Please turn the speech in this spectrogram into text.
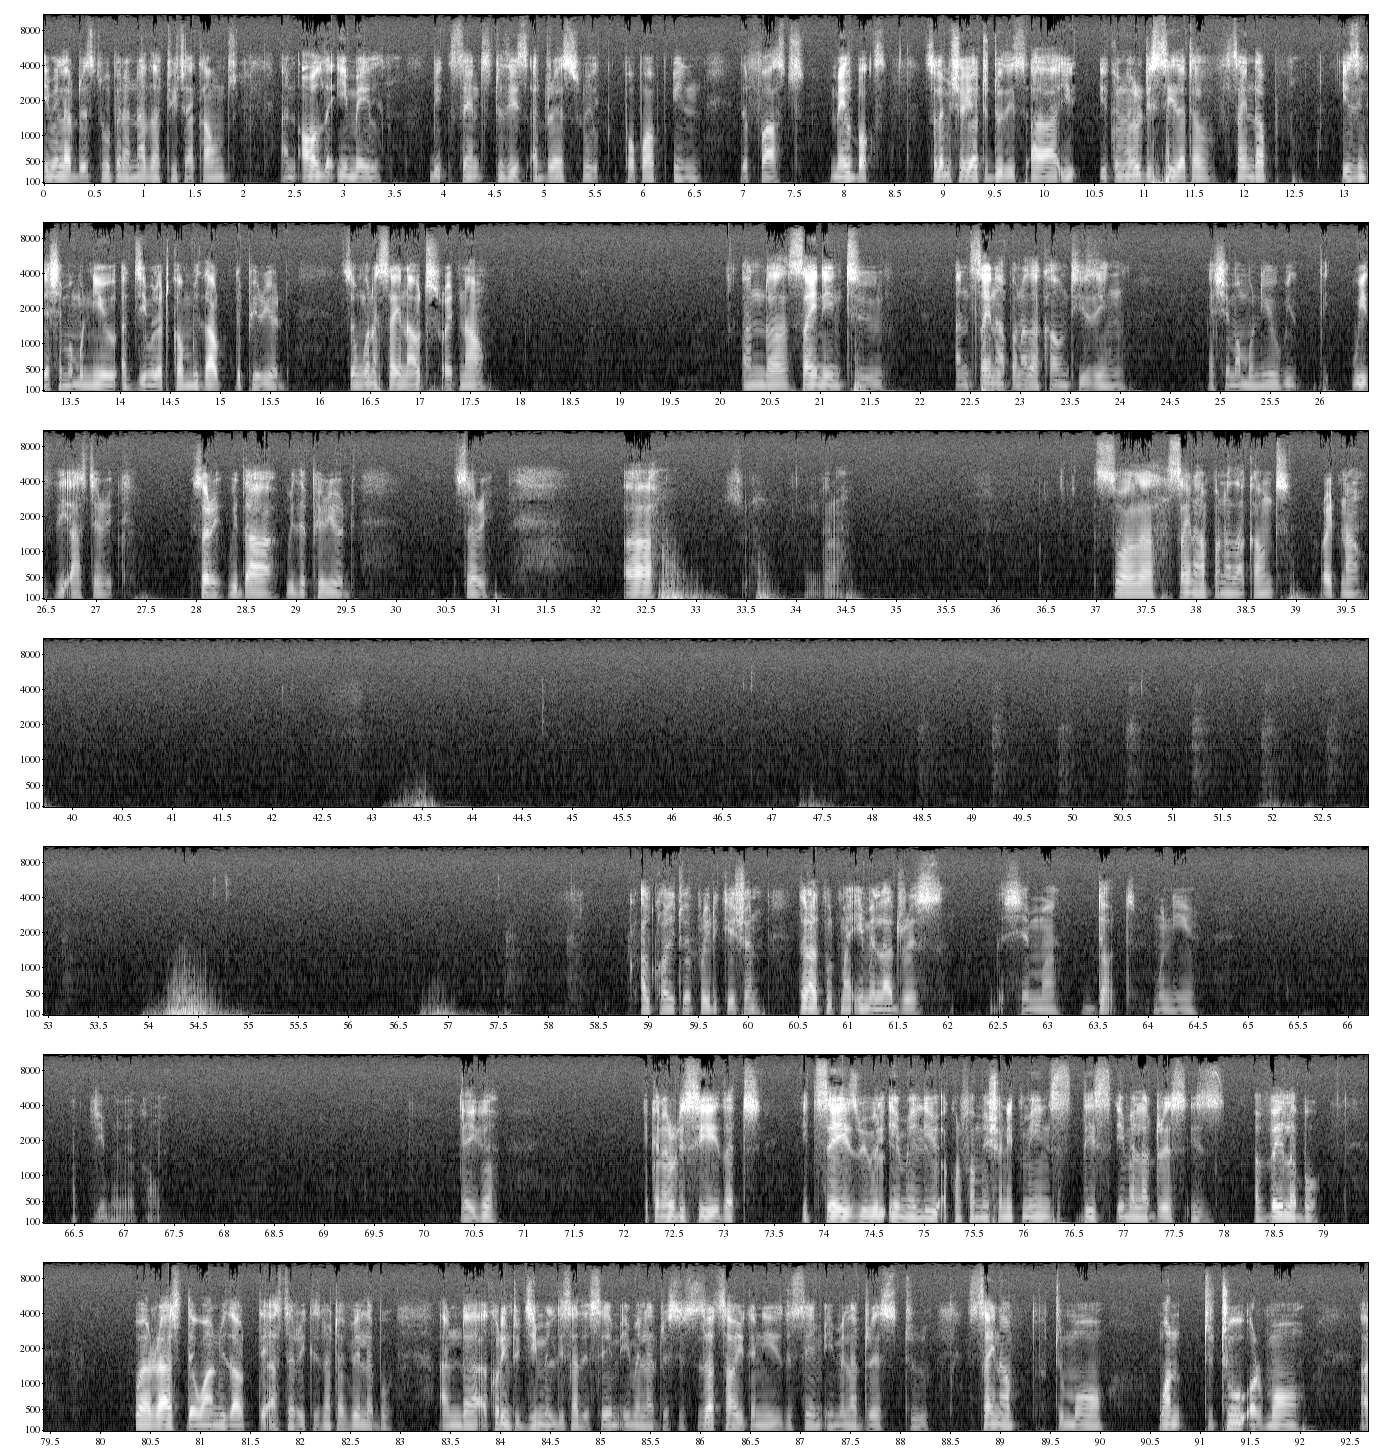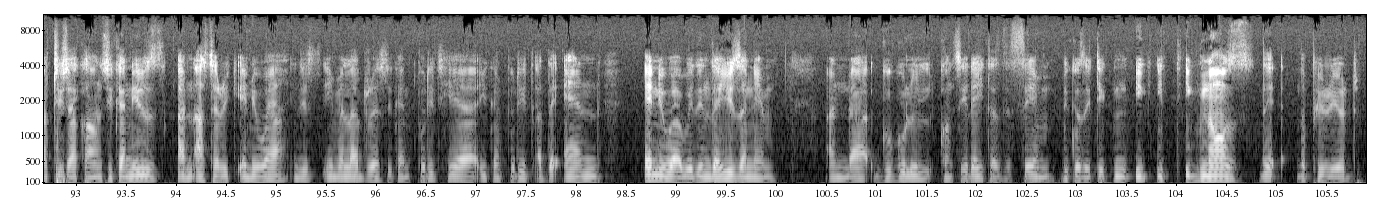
email address to open another Twitter account and all the email sent to this address will pop up in the first mailbox. So let me show you how to do this. Uh, you, you can already see that I've signed up using gashemamuniu at gmail.com without the period. So I'm gonna sign out right now and uh, sign in to and sign up another account using Ashema with the, with the asterisk. Sorry with the uh, with the period. Sorry. Uh so I'm gonna so I'll uh, sign up another account right now I'll call it web education then I'll put my email address gashema dot munir at gmail.com there you go. You can already see that it says we will email you a confirmation. It means this email address is available whereas the one without the asterisk is not available and uh, according to Gmail these are the same email addresses. So that's how you can use the same email address to sign up to more one to two or more uh, Twitter accounts. You can use an asterisk anywhere in this email address. You can put it here. You can put it at the end anywhere within the username. And uh, Google will consider it as the same because it, it, it ignores the, the period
